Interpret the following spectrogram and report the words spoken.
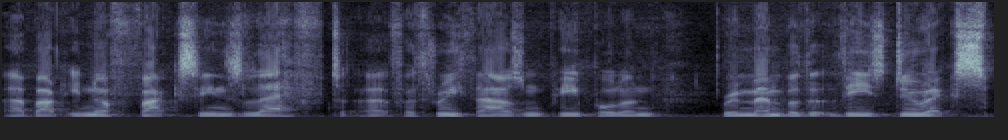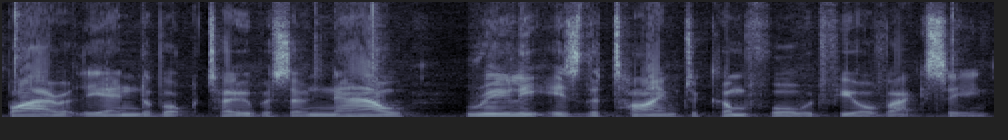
about enough vaccines left uh, for 3,000 people. And remember that these do expire at the end of October. So now really is the time to come forward for your vaccine.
